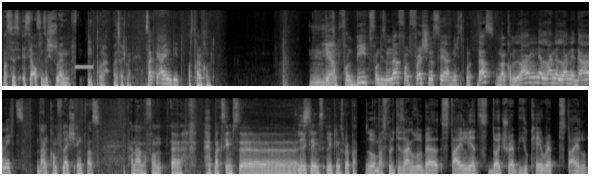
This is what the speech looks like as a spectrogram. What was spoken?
Was ist, ist ja offensichtlich so ein Lied, Bruder. Weißt du, was ich meine? Sag mir ein Lied, was drankommt. Ja. Von Beat, von diesem, ne, von Freshness her, nichts, Bruder. Das und dann kommt lange, lange, lange gar nichts. Dann kommt vielleicht irgendwas, keine Ahnung, von äh, Maxims äh. Lieblings, Lieblingsrapper. So. Und was würdet ihr sagen, so über Style jetzt, Deutschrap, UK-Rap, Style?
